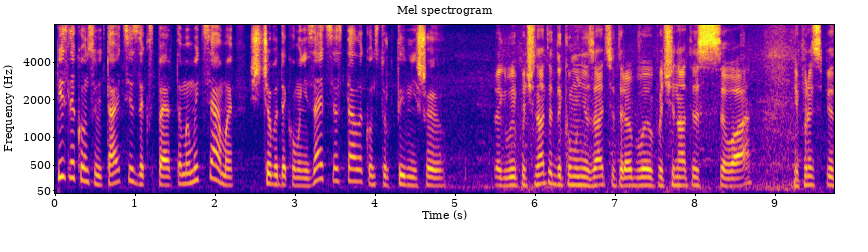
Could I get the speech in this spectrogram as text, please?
після консультацій з експертами-митцями, щоб декомунізація стала конструктивнішою. Якби починати декомунізацію, треба було починати з села. І, в принципі,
